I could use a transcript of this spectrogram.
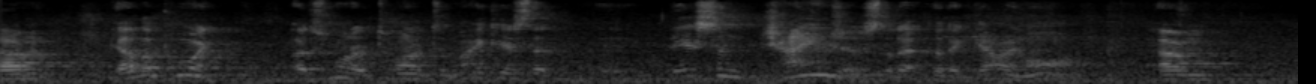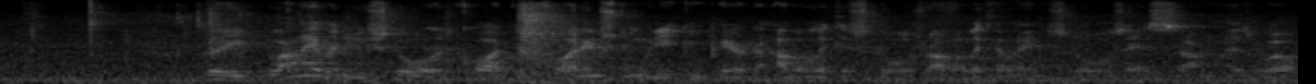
Um, the other point I just wanted to, wanted to make is that there's some changes that are, that are going on. Um, the Lunn Avenue store is quite quite interesting when you compare it to other liquor stores or other Liquorland stores as um, as well.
